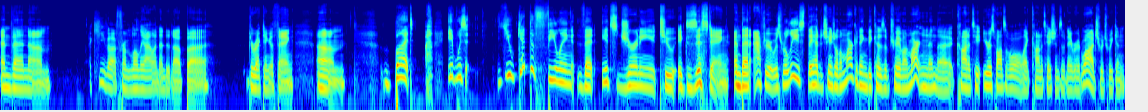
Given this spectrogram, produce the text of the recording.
and then um, Akiva from Lonely Island ended up uh, directing a thing. Um, but it was you get the feeling that its journey to existing, and then after it was released, they had to change all the marketing because of Trayvon Martin and the connota- irresponsible like connotations of Neighborhood Watch, which we can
